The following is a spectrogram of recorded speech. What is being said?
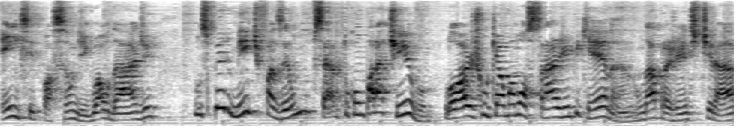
em situação de igualdade, nos permite fazer um certo comparativo. Lógico que é uma amostragem pequena, não dá pra gente tirar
